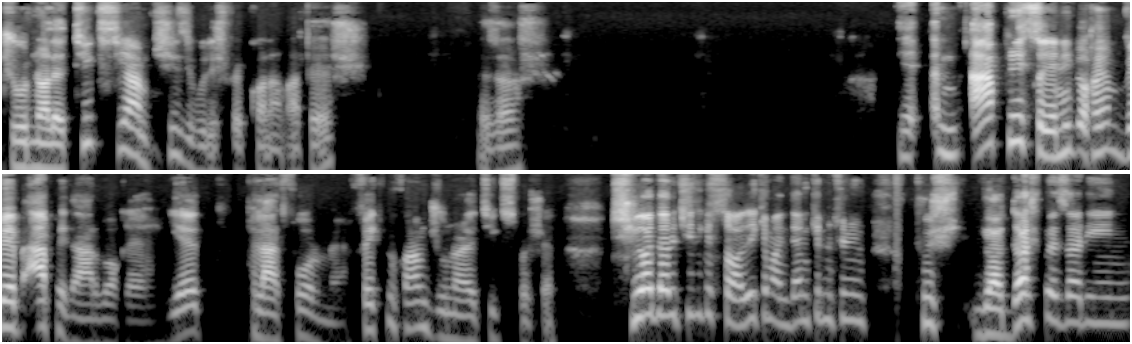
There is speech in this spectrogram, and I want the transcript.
Journalytics هم چیزی بودش فکر کنم app ش بذار. app نیست یعنی بخوایم web app در واقع یه پلتفرمه. فکر می‌کنم Journalytics باشه. چیا داره چیزی که ساده که من دیدم که می‌تونین توش یادداشت بذارین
